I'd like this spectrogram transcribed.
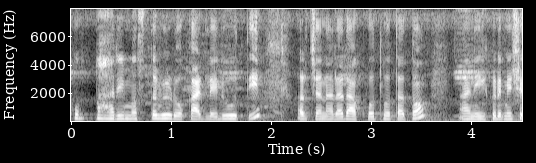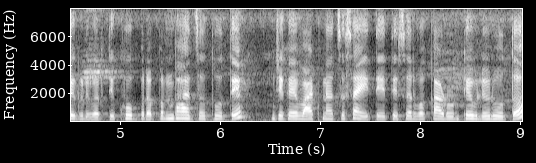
खूप भारी मस्त व्हिडिओ काढलेली होती. अर्चनाला दाखवत होता तो. आणि इकडे मी शेगडीवरती खोबरं पण भाजत होते. जे काही वाटणाचं साहित्य आहे ते सर्व काढून ठेवलेलं होतं.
